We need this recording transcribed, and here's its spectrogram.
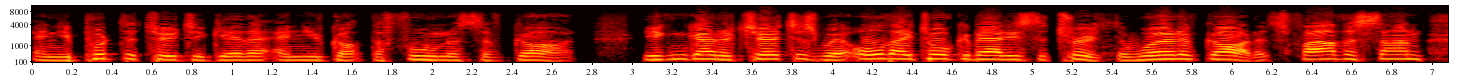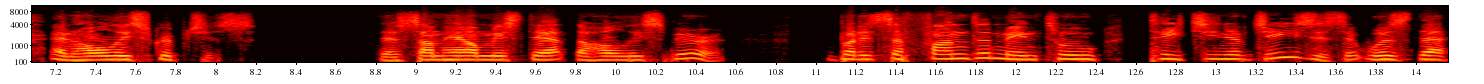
and you put the two together and you've got the fullness of God. You can go to churches where all they talk about is the truth, the Word of God. It's Father, Son, and Holy Scriptures. They've somehow missed out the Holy Spirit. But it's a fundamental teaching of Jesus. It was the,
